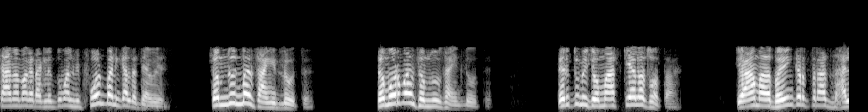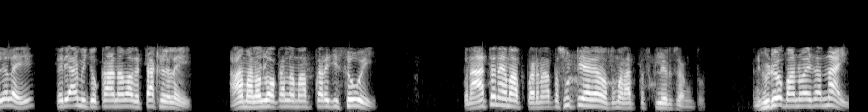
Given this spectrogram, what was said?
कानामागे टाकले तुम्हाला मी फोन पण केला त्यावेळेस. समजून पण सांगितलं होतं. समोर पण समजून सांगितलं होतं. तरी तुम्ही तो माफ केलाच होता. तो आम्हाला भयंकर त्रास झालेला आहे तरी आम्ही तो कानामागे टाकलेला आहे. आम्हाला लोकांना माफ करायची सवय आहे. पण आता नाही माफ करणार आता सुट्टी नाही देणार तुम्हाला आताच क्लिअर सांगतो. आणि व्हिडिओ बनवायचा नाही.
